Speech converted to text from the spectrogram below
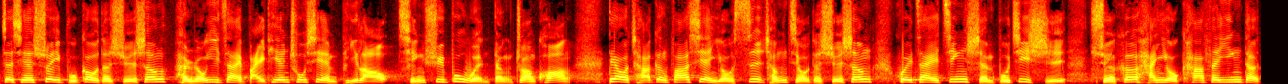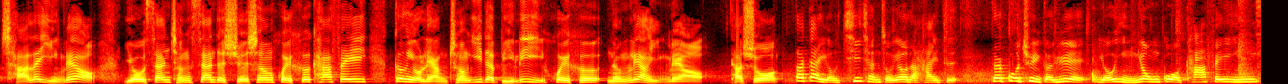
这些睡不够的学生很容易在白天出现疲劳、情绪不稳等状况。调查更发现，有四成九的学学生会在精神不济时选喝含有咖啡因的茶类饮料，有三成三的学生会喝咖啡，更有两成一的比例会喝能量饮料。他说，大概有七成左右的孩子在过去一个月有饮用过咖啡因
